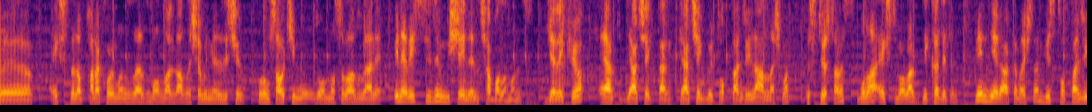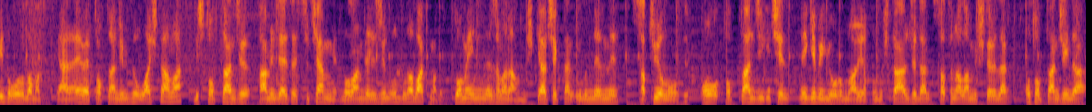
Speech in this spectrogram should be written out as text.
e, ekstra para koymanız lazım onlarla anlaşabilmeniz için. Kurumsal kimliğiniz olması lazım. Yani bir nevi sizin bir şeyleri çabalamanız gerekiyor. Eğer gerçekten gerçek bir toptancıyla anlaşmak istiyorsanız buna ekstra olarak dikkat edin. Bir diğeri arkadaşlar biz toptancıyı doğrulamadık. Yani evet toptancı bize ulaştı ama biz toptancı tabiri caizse siken mi, dolandırıcı mı buna bakmadık. Domaini ne zaman almış, gerçekten ürünlerini satıyor mu, o toptancı için ne gibi yorumlar yapılmış, daha önceden satın alan müşteriler o toptancıyla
